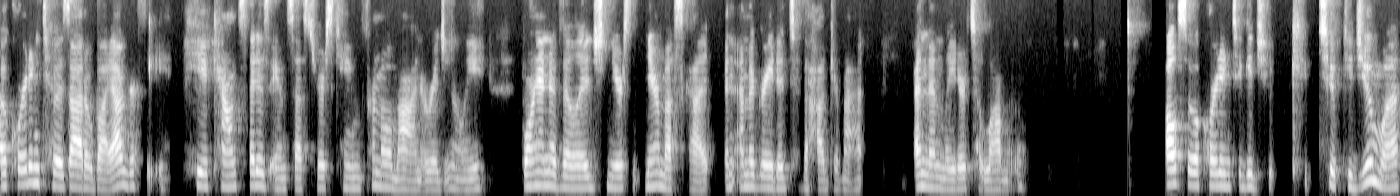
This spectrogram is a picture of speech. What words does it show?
According to his autobiography, he accounts that his ancestors came from Oman originally, born in a village near, near Muscat, and emigrated to the Hadramaut, and then later to Lamu. Also, according to, to Kijumwa,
